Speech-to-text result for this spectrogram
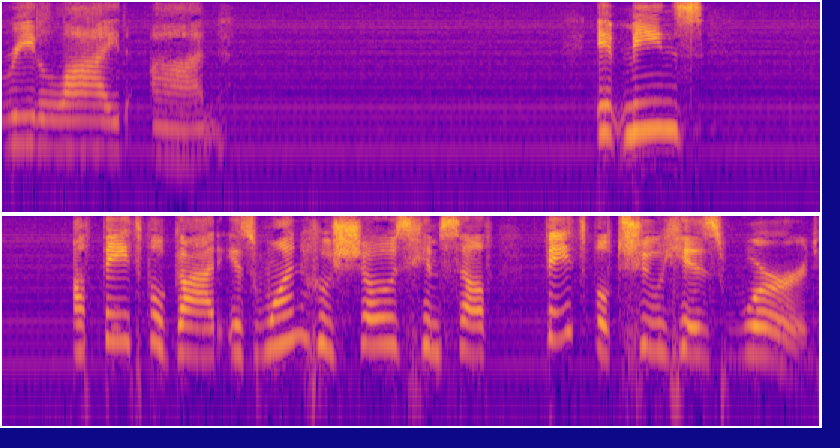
relied on. It means a faithful God is one who shows himself faithful to his word.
